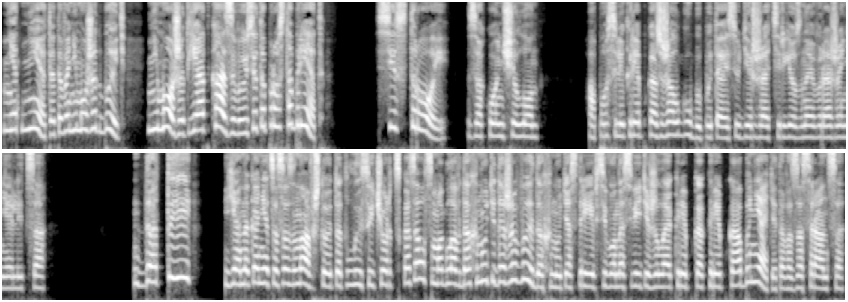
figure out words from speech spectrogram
«Нет-нет, этого не может быть! Не может, я отказываюсь, это просто бред!» «Сестрой!» — закончил он, а после крепко сжал губы, пытаясь удержать серьезное выражение лица. «Да ты...» Я, наконец осознав, что этот лысый черт сказал, смогла вдохнуть и даже выдохнуть, острее всего на свете, желая крепко-крепко обнять этого засранца.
